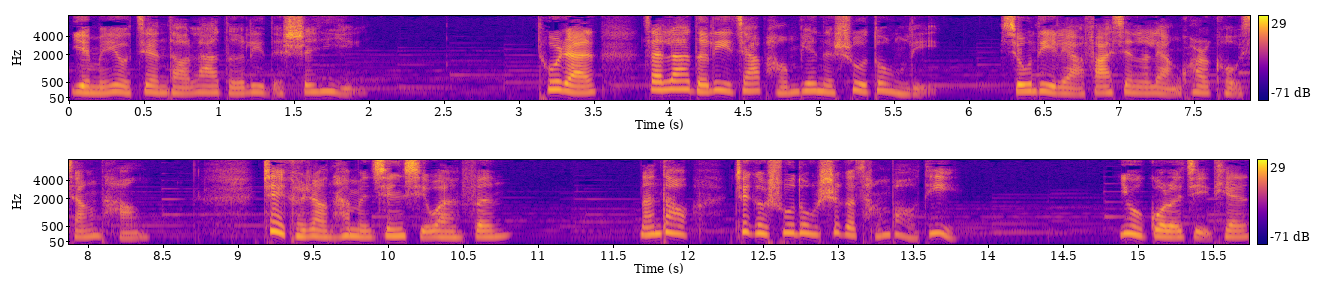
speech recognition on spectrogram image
也没有见到拉德利的身影。突然，在拉德利家旁边的树洞里，兄弟俩发现了两块口香糖，这可让他们惊喜万分。难道这个树洞是个藏宝地？又过了几天，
